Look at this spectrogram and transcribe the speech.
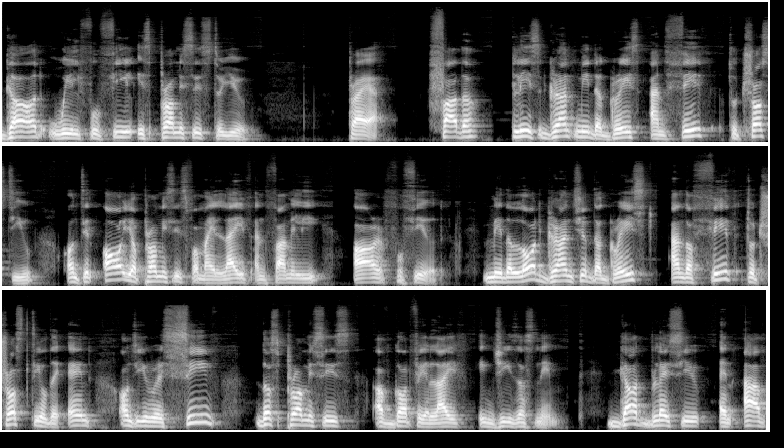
God will fulfill his promises to you. Prayer Father, please grant me the grace and faith to trust you until all your promises for my life and family are fulfilled. May the Lord grant you the grace and the faith to trust till the end until you receive those promises of God for your life in Jesus' name. God bless you and have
